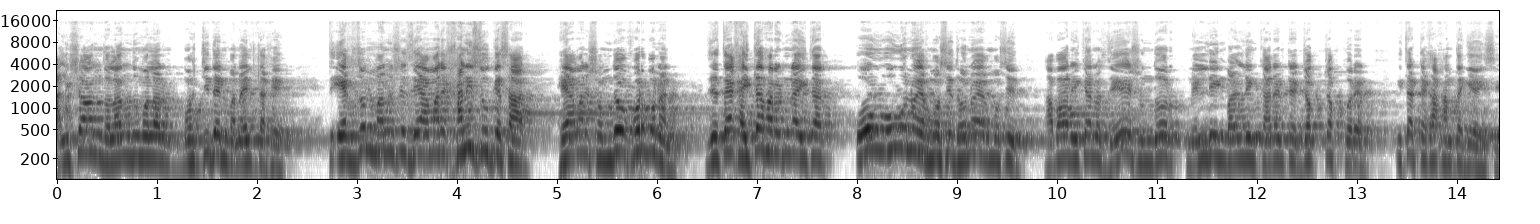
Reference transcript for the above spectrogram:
আলিশান দলান্দুমালার মসজিদ আইন বানাইল থাকে, একজন মানুষে যে আমার খানি চুকে স্যার হে আমার সন্দেহ করব না না? যে তাই খাইতে পারেন না ইতার ও ও এক মসজিদ হনো এক মসজিদ আবার এখানে যে সুন্দর বিল্ডিং, বাল্ডিং কারেন্টে জকচক করে ইতার টেকা খান থেকে আইছে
